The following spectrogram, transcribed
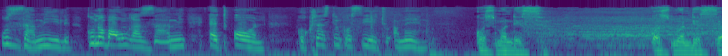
uzamile kunoba ungazami at all ngokristu inkosi yethu amen kosimondisi kosimondisi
